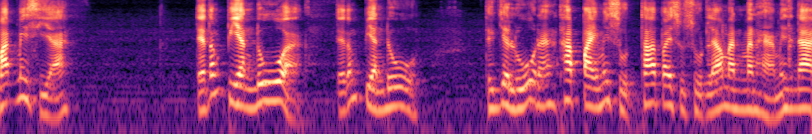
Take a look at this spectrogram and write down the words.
วัดไม่เสีย แต่ต้องเปลี่ยนดูอะ แต่ต้องเปลี่ยนดู ถึงจะรู้นะ ถ้าไปไม่สุด ถ้าไปสุดๆแล้วมันมันหาไม่ได้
